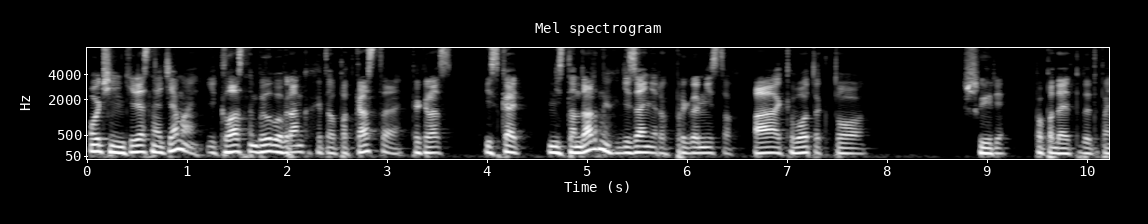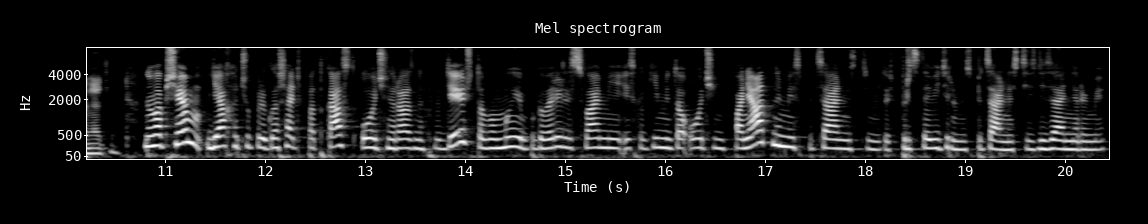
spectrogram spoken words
очень интересная тема, и классно было бы в рамках этого подкаста как раз искать не стандартных дизайнеров, программистов, а кого-то, кто шире попадает под это понятие. Ну, вообще, я хочу приглашать в подкаст очень разных людей, чтобы мы поговорили с вами и с какими-то очень понятными специальностями, то есть представителями специальностей, с дизайнерами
